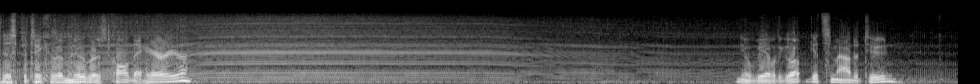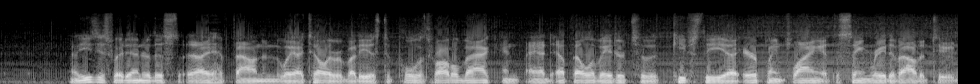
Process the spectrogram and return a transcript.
This particular maneuver is called the Harrier. You'll be able to go up, get some altitude. Now the easiest way to enter this I have found and the way I tell everybody is to pull the throttle back and add up elevator so that keeps the uh, airplane flying at the same rate of altitude,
